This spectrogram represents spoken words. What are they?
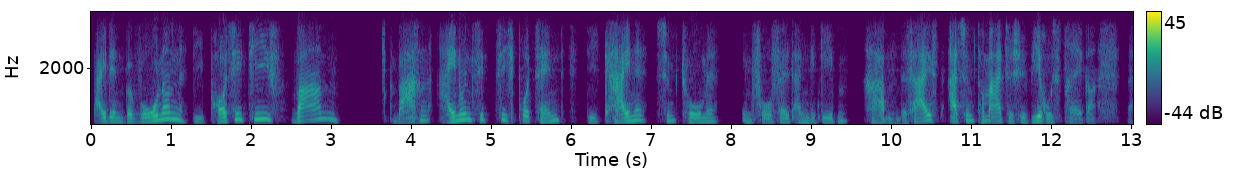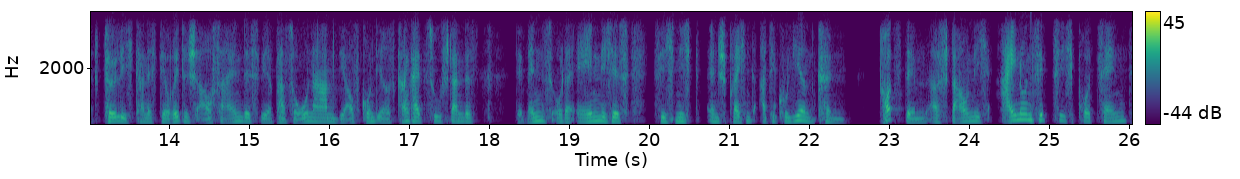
bei den Bewohnern, die positiv waren, waren 71 Prozent, die keine Symptome im Vorfeld angegeben haben. Das heißt, asymptomatische Virusträger. Natürlich kann es theoretisch auch sein, dass wir Personen haben, die aufgrund ihres Krankheitszustandes, Demenz oder ähnliches, sich nicht entsprechend artikulieren können. Trotzdem erstaunlich 71 Prozent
